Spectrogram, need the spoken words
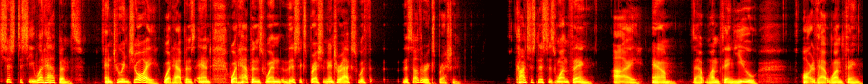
just to see what happens and to enjoy what happens and what happens when this expression interacts with this other expression. Consciousness is one thing. I am that one thing. You are that one thing.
